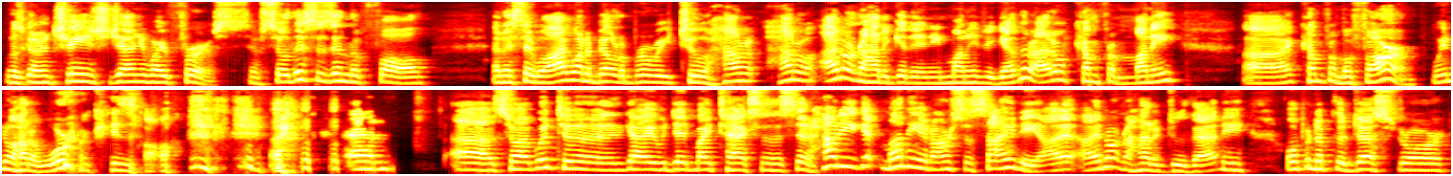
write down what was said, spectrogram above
was going to change January 1st. So this is in the fall. And I said, "Well, I want to build a brewery too. How, how do I don't know how to get any money together. I don't come from money. Uh, I come from a farm. We know how to work, is all." And uh, so I went to the guy who did my taxes. I said, "How do you get money in our society? I, I don't know how to do that." And he opened up the desk drawer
